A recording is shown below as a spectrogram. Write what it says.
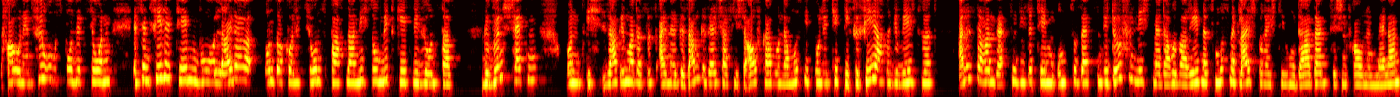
Frauen in Führungspositionen. Es sind viele Themen, wo leider unser Koalitionspartner nicht so mitgeht, wie wir uns das gewünscht hätten. Und ich sage immer, das ist eine gesamtgesellschaftliche Aufgabe und da muss die Politik, die für vier Jahre gewählt wird, alles daran setzen, diese Themen umzusetzen. Wir dürfen nicht mehr darüber reden. Es muss eine Gleichberechtigung da sein zwischen Frauen und Männern.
